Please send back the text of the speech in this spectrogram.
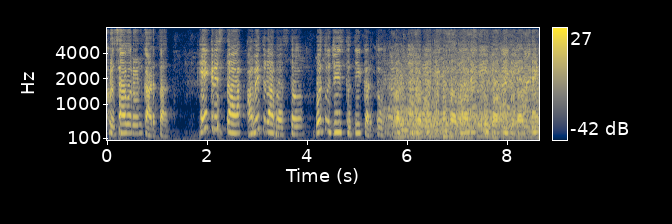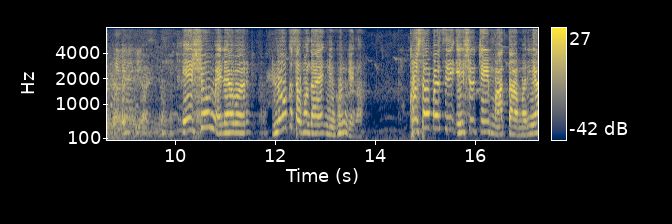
खुर्सावरून काढतात. हे ख्रिस्ता आम्ही तुला बसतो व तुझी स्तुती करतो. येशू मेल्यावर लोक समुदाय निघून गेला. ख्रुसापाशी येशूची माता मरिया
